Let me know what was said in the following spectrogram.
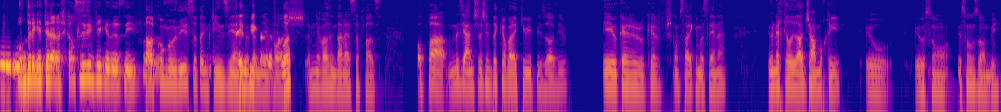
O Rodrigo a tirar as calças e fica assim. Tal como eu disse, eu tenho 15 anos, a é minha voz, a minha voz ainda está nessa fase. Opa, mas já, antes da gente acabar aqui o episódio, eu quero, quero vos confessar aqui uma cena. Eu na realidade já morri. Eu, eu, sou, eu sou um zombie.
